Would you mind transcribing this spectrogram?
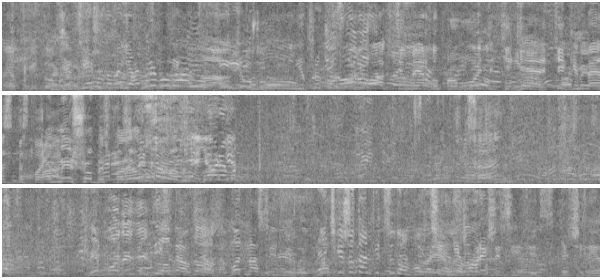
ну я повідомив. Тішинова я прибуваю. І прокурор. Акцію мирну проводьте, тільки, А тільки ми- без А безпорядку. ми що, безпорядок робимо? Ні, я- Спасибо. Не буде Іди сюди. Оксана. От нас відвели. Я що там під судом говорила. Ні, говори, що ці дівчини.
